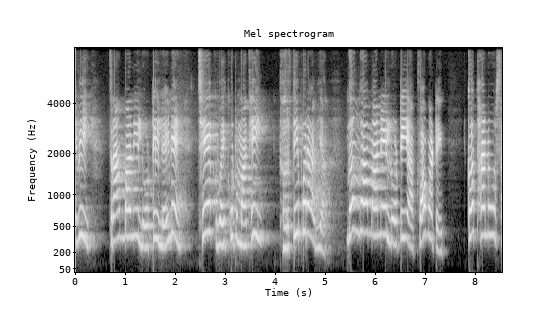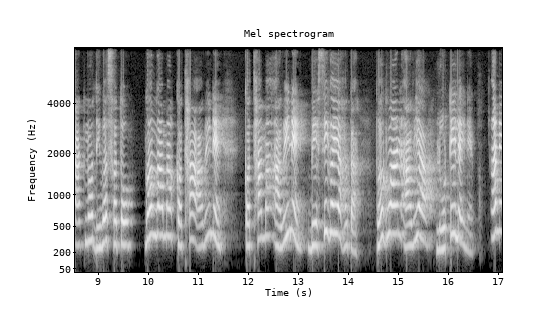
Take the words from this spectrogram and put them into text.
એવી ત્રાંબાની લોટી લઈને છેક વૈકુંઠમાંથી ધરતી પર આવ્યા. ગંગામાને લોટી આપવા માટે કથાનો સાતમો દિવસ હતો. ગંગામાં કથા આવીને, કથામાં આવીને બેસી ગયા હતા. ભગવાન આવ્યા લોટી લઈને અને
